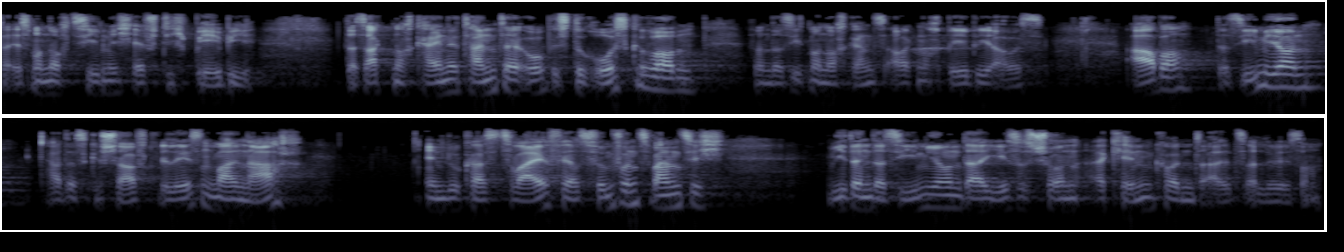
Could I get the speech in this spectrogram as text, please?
da ist man noch ziemlich heftig Baby. Da sagt noch keine Tante, oh, bist du groß geworden, sondern da sieht man noch ganz arg nach Baby aus. Aber der Simeon hat es geschafft. Wir lesen mal nach in Lukas 2, Vers 25, wie denn der Simeon da Jesus schon erkennen konnte als Erlöser.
